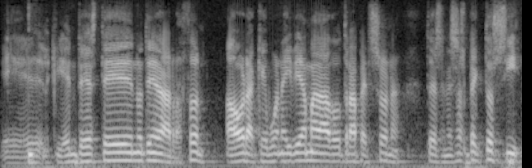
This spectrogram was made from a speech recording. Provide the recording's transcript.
eh, el cliente este no tiene la razón. Ahora, qué buena idea me ha dado otra persona. Entonces, en ese aspecto sí,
